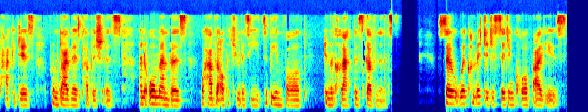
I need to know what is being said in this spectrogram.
packages from diverse publishers and all members will have the opportunity to be involved in the collective's governance. So we're committed to certain core values,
